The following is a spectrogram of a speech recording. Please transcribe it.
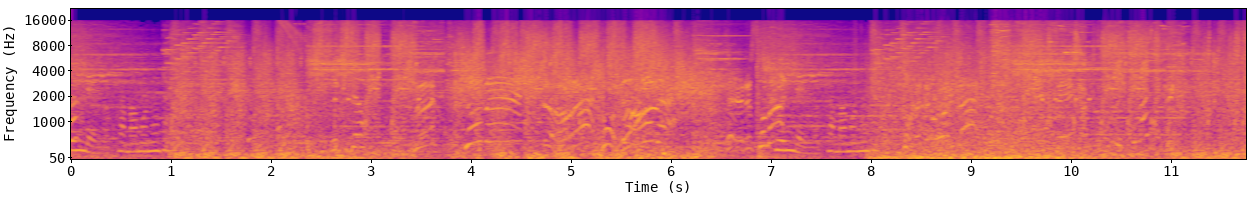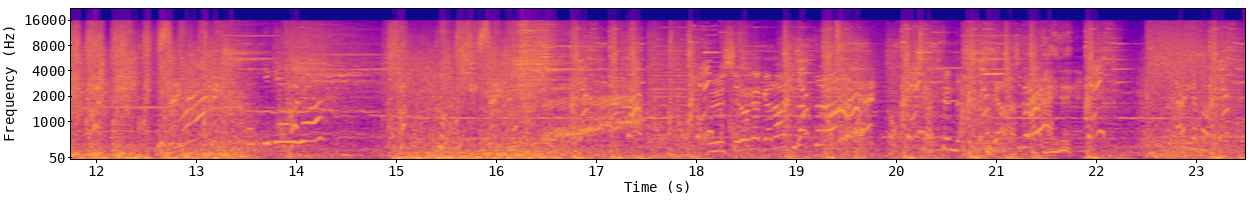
訓練の賜物だ行くぞぶっ飛べほらどうだペルソナ訓練の賜物だこれで終わりだごきげんよ後ろがガラ空きだったら100点だやっちまえありがとう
